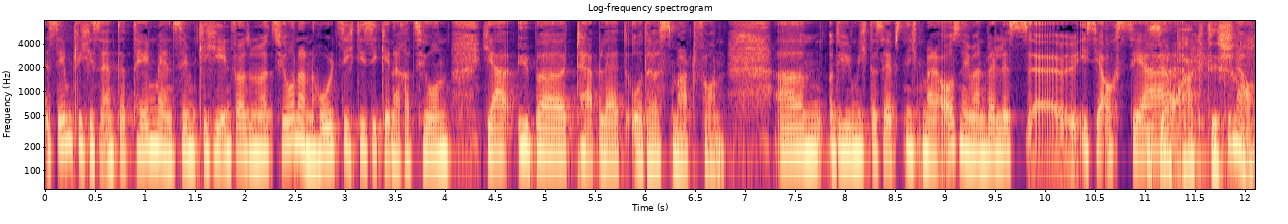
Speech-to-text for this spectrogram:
sämtliches Entertainment, sämtliche Informationen holt sich diese Generation ja über Tablet oder Smartphone. Ähm, und ich will mich da selbst nicht nicht mal ausnehmen, weil es äh, ist ja auch sehr... Sehr praktisch. Genau,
